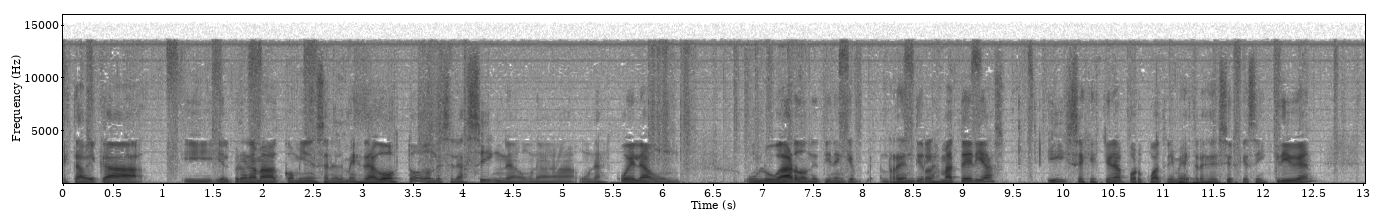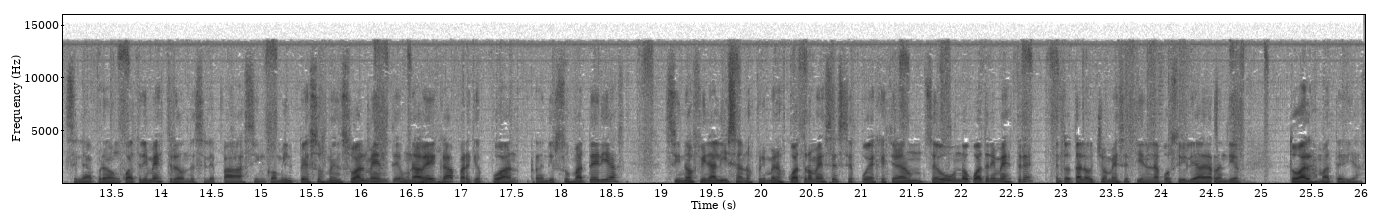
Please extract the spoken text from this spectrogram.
Esta beca y, el programa comienza en el mes de agosto, donde se le asigna una, una escuela, un, un lugar donde tienen que rendir las materias y se gestiona por cuatrimestres, es decir, que se inscriben, se le aprueba un cuatrimestre donde se le paga cinco mil pesos mensualmente, una beca, para que puedan rendir sus materias. Si no finalizan los primeros cuatro meses, se puede gestionar un segundo cuatrimestre, en total ocho meses tienen la posibilidad de rendir todas las materias.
